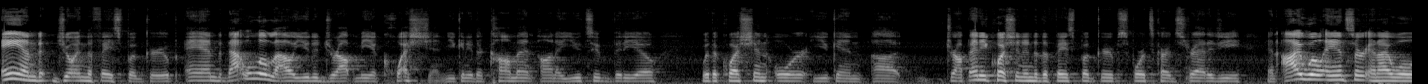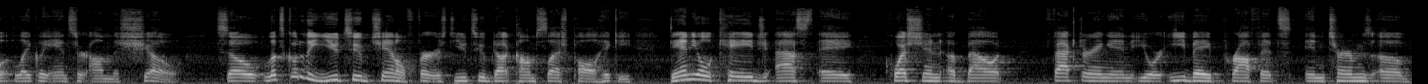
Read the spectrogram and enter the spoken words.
and join the Facebook group. And that will allow you to drop me a question. You can either comment on a YouTube video with a question, or you can uh, drop any question into the Facebook group, Sports Card Strategy, and I will answer, and I will likely answer on the show. So let's go to the YouTube channel first, youtube.com slash Paul Hickey. Daniel Cage asked a question about factoring in your eBay profits in terms of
